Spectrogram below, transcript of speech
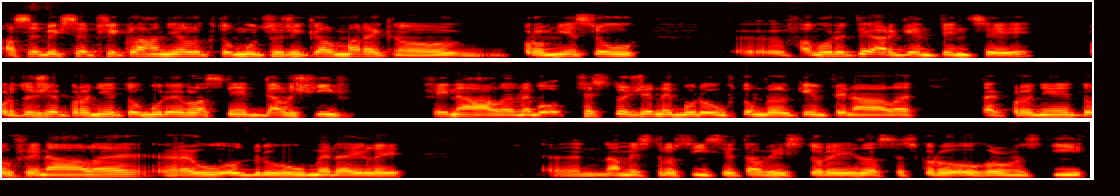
asi bych se přikláněl k tomu, co říkal Marek. No. Pro mě jsou favority Argentinci, protože pro ně to bude vlastně další finále, nebo přestože nebudou v tom velkém finále, tak pro ně je to finále, hrajou o druhou medaili eh, na mistrovství světa v historii, zase skoro okolností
